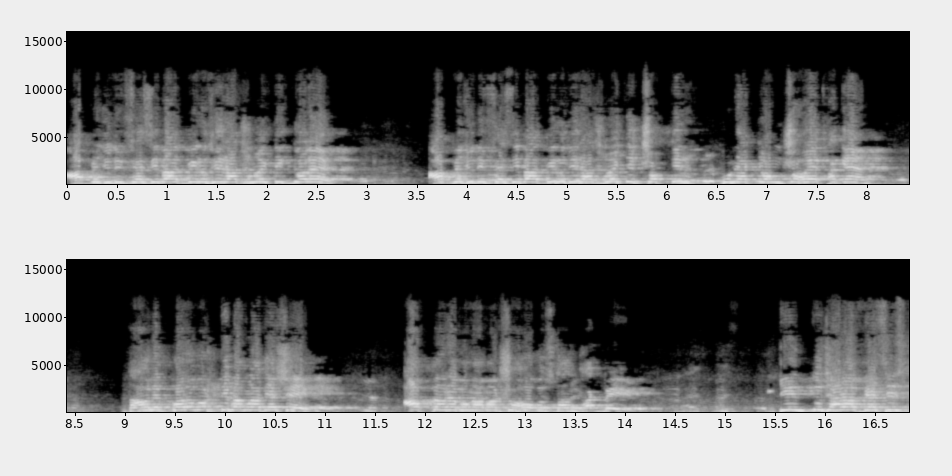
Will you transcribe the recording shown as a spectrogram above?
আপনি যদি ফেসিবাদ বিরোধী রাজনৈতিক দলের আপনি যদি ফেসিবাদ বিরোধী রাজনৈতিক শক্তির কোন একটি অংশ হয়ে থাকেন, তাহলে পরবর্তী বাংলাদেশে আপনার এবং আমার সহ অবস্থান থাকবে। কিন্তু যারা বেসিস্ট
